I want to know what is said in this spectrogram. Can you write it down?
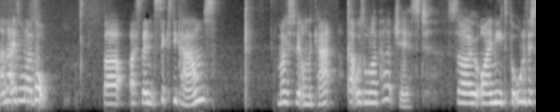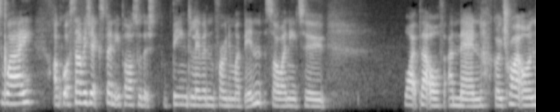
And that is all I bought. But I spent £60, most of it on the cat. That was all I purchased. So I need to put all of this away. I've got a Savage X Fenty parcel that's been delivered and thrown in my bin. So I need to wipe that off and then go try it on,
